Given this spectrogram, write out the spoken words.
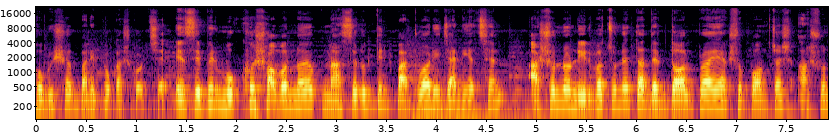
ভবিষ্যৎবাণী প্রকাশ করছে। এনসিপির মুখ্য সমন্বয়ক নাসিরুদ্দিন পাটোয়ারি জানিয়েছেন, আসন্ন নির্বাচনে তাদের দল প্রায় একশো পঞ্চাশ আসন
